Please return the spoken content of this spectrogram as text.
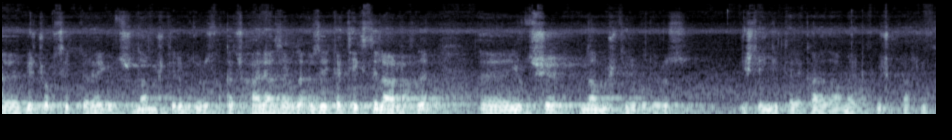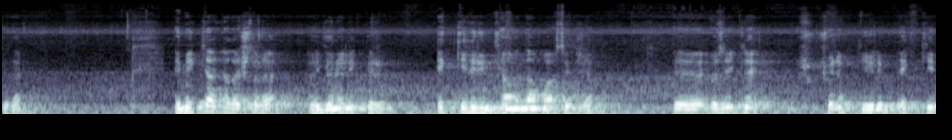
Ee, Birçok sektöre yurt dışından müşteri buluyoruz. Fakat halihazırda özellikle tekstil ağırlıklı e, yurt dışından müşteri buluyoruz. İşte İngiltere, Kanada, Amerika, birçok farklı ülkeden. Emekli arkadaşlara e, yönelik bir ek gelir imkanından bahsedeceğim. Ee, özellikle şöyle diyelim, ek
